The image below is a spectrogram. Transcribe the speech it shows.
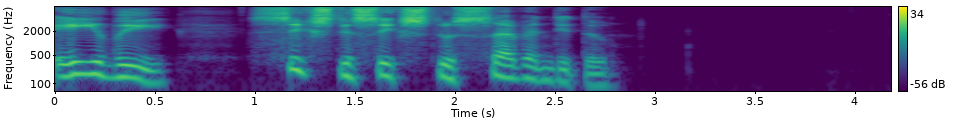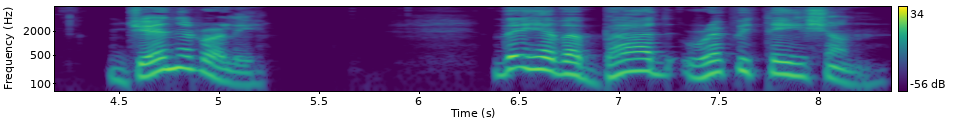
AD 66 to 72. Generally, they have a bad reputation,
